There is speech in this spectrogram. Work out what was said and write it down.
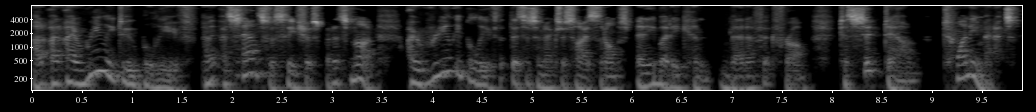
I, I really do believe. It sounds facetious, but it's not. I really believe that this is an exercise that almost anybody can benefit from. To sit down 20 minutes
